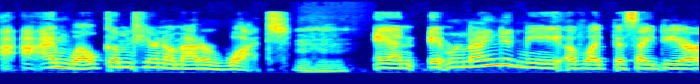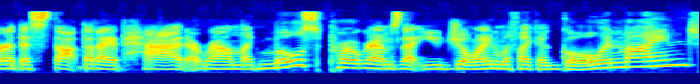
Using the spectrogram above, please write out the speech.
I'm welcomed here no matter what. Mm-hmm. And it reminded me of like this idea or this thought that I've had around like most programs that you join with like a goal in mind,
